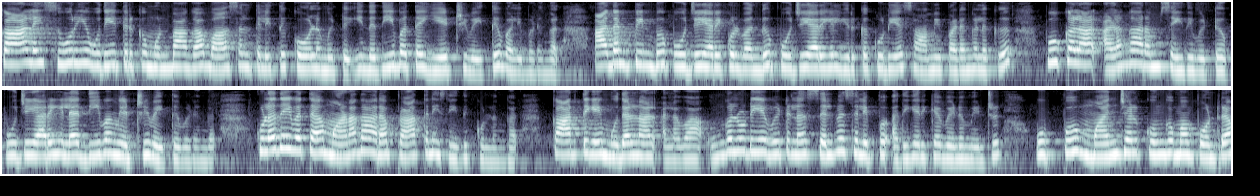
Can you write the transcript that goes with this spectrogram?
காலை சூரிய உதயத்திற்கு முன்பாக வாசல் தெளித்து கோலமிட்டு இந்த தீபத்தை ஏற்றி வைத்து வழிபடுங்கள். அதன் பின்பு பூஜை அறைக்குள் வந்து பூஜை அறையில் இருக்கக்கூடிய சாமி படங்களுக்கு பூக்களால் அலங்காரம் செய்துவிட்டு பூஜை அறையில் தீபம் ஏற்றி வைத்து விடுங்கள். குலதெய்வத்தை மனதார பிரார்த்தனை செய்து கொள்ளுங்கள். கார்த்திகை முதல் நாள் அல்லவா? உங்களுடைய வீட்டில் செல்வ செழிப்பு அதிகரிக்க வேண்டும் என்று உப்பு மஞ்சள் குங்குமம் போன்ற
